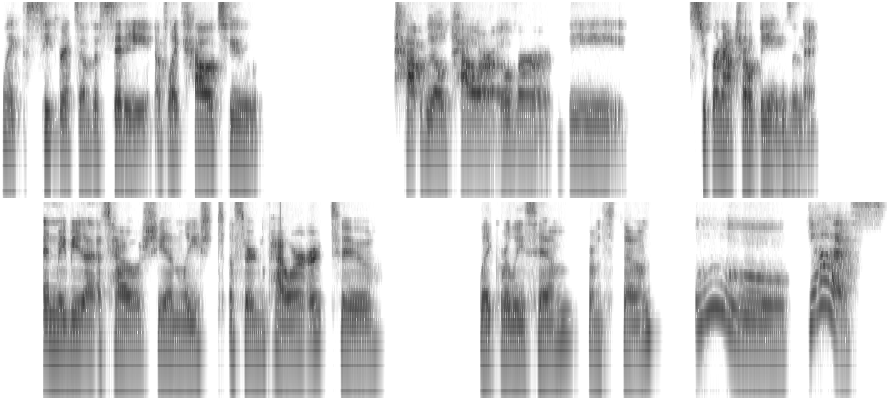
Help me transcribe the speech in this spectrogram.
like secrets of the city of like how to ha- wield power over the supernatural beings in it? And maybe that's how she unleashed a certain power to like release him from stone. Ooh, yes.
